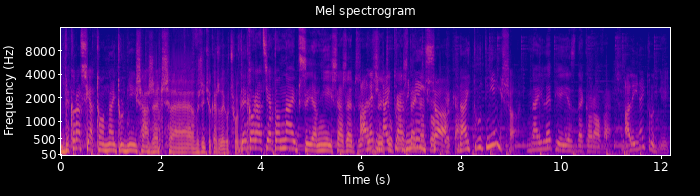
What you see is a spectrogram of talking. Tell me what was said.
Dekoracja to najtrudniejsza rzecz e, w życiu każdego człowieka. Dekoracja to najprzyjemniejsza rzecz Ale w i życiu każdego najtrudniejsza. człowieka. Najtrudniejsza. Najlepiej jest dekorować. Ale i najtrudniej.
